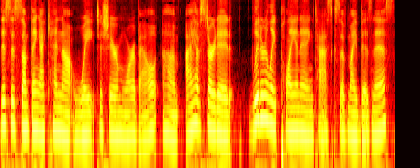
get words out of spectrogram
This is something I cannot wait to share more about. Um, I have started literally planning tasks of my business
